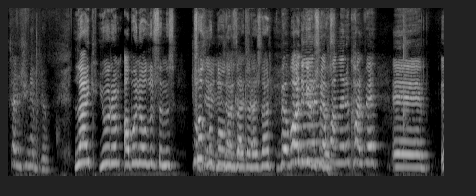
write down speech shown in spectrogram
Sadece şunu yapacağım. Like, yorum, abone olursanız çok, Çok mutlu oluruz arkadaşlar. arkadaşlar. Ve bu Hadi görüşürüz. yapanlara kalbe e, Ee,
